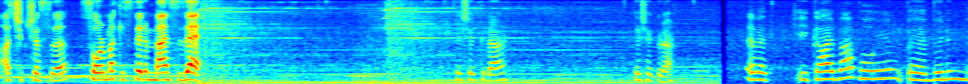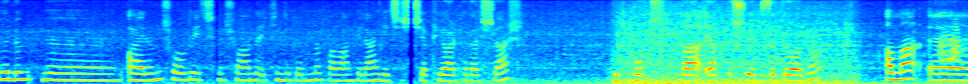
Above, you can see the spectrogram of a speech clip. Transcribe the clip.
Açıkçası sormak isterim ben size. Teşekkürler. Teşekkürler. Evet e, galiba bu oyun e, bölüm bölüm e, ayrılmış olduğu için şu anda ikinci bölüme falan filan geçiş yapıyor arkadaşlar. Bir bot da yaklaşıyor bize doğru. Ama e,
